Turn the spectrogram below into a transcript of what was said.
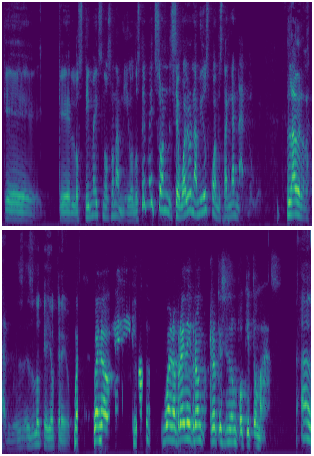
que, que los teammates no son amigos. Los teammates son, se vuelven amigos cuando están ganando, güey. La verdad, güey. Es, es, lo que yo creo. Bueno, bueno, Brady y Gronk creo que sí son un poquito más. Ah,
